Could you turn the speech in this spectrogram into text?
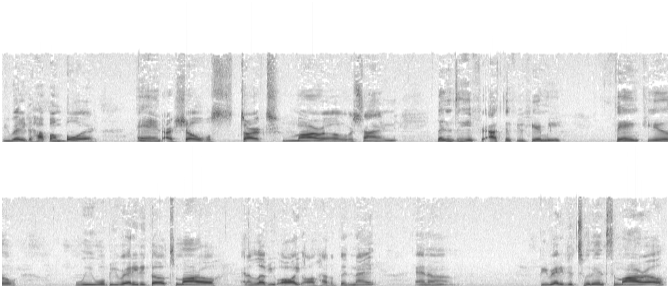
be ready to hop on board. And our show will start tomorrow. Rashawn Lindsay, if you're out there, if you hear me, thank you. We will be ready to go tomorrow. And I love you all. You all have a good night. And um, be ready to tune in tomorrow.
